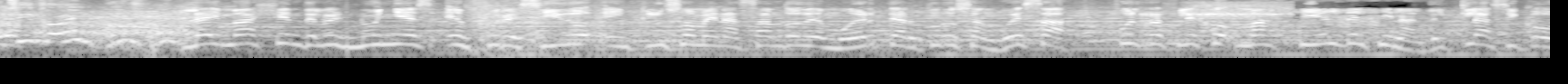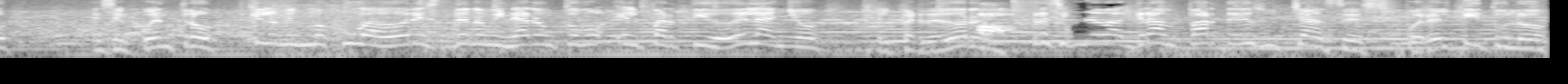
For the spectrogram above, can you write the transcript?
Luchito, ven, Lucho, ven. La de Luis Núñez enfurecido e incluso amenazando de muerte a Arturo Sangüesa fue el reflejo más fiel del final del clásico. Ese encuentro que los mismos jugadores denominaron como el partido del año. El perdedor resignaba gran parte de sus chances por el título.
